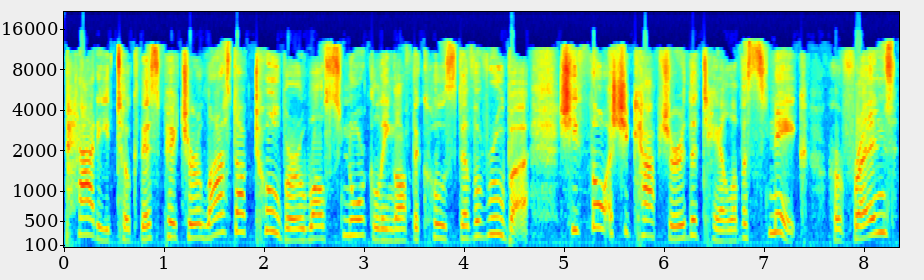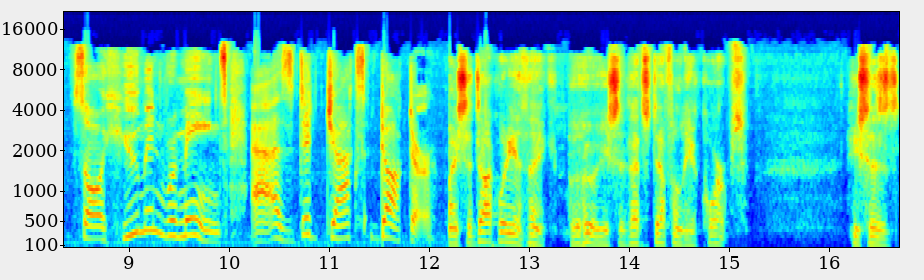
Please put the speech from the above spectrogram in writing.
Pattie, took this picture last October while snorkeling off the coast of Aruba. She thought she captured the tail of a snake. Her friends saw human remains, as did Jack's doctor. I said, Doc, what do you think? He said, that's definitely a corpse. He says,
